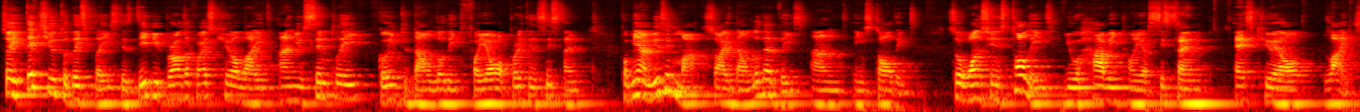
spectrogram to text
So it takes you to this place, this DB browser for SQLite, and you simply going to download it for your operating system. For me, I'm using Mac, so I downloaded this and installed it. So once you install it, you have it on your system SQLite.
